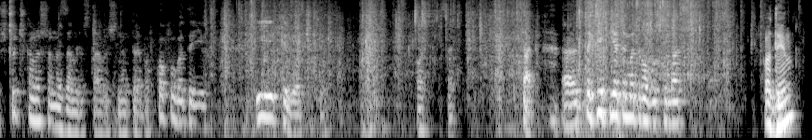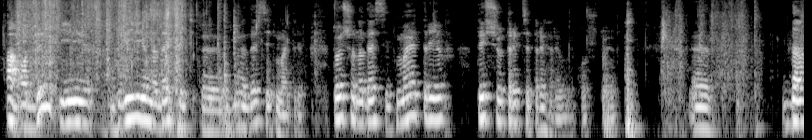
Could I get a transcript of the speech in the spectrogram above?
штучками, що на землю ставиш, не треба вкопувати їх. І кілочки. Ось це. Так, е, таких п'ятиметрових у нас Один. а, один і дві на 10, е, на 10 метрів. Той, що на 10 метрів, 1033 гривні коштує. Е, да.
